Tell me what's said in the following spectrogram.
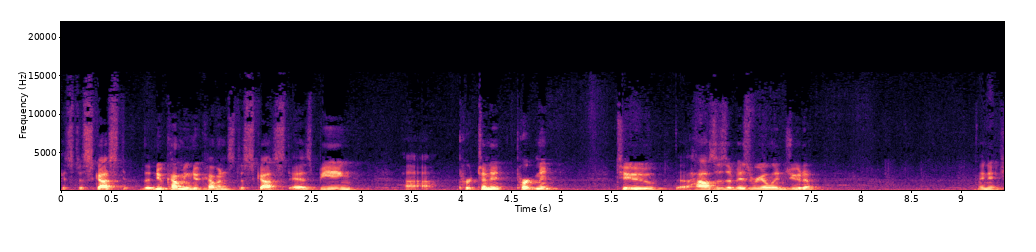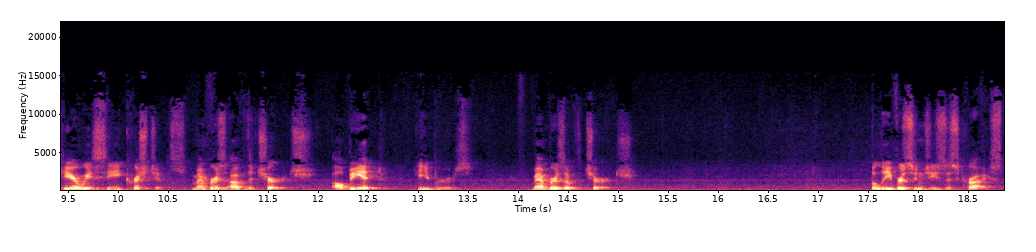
it's discussed, the new coming new covenant is discussed as being uh, pertinent, pertinent to the houses of Israel and Judah. And here we see Christians, members of the church, albeit Hebrews, members of the church, believers in Jesus Christ.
